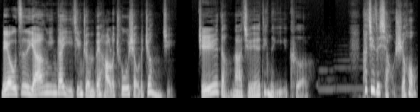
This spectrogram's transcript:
柳自阳，应该已经准备好了出手的证据，只等那决定的一刻了。他记得小时候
